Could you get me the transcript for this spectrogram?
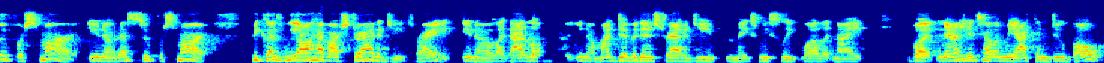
super smart. You know, that's super smart because we all have our strategies, right? You know, like I love, you know, my dividend strategy makes me sleep well at night. But now you're telling me I can do both.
